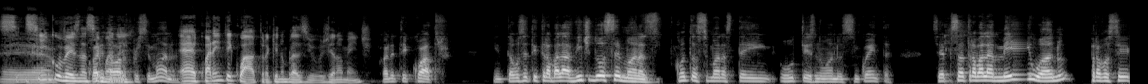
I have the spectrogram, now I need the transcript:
É, Cinco vezes na 40 semana. 40 horas por semana? É, 44 aqui no Brasil, geralmente. 44. Então você tem que trabalhar 22 semanas. Quantas semanas tem úteis no ano 50? Você precisa trabalhar meio ano para você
